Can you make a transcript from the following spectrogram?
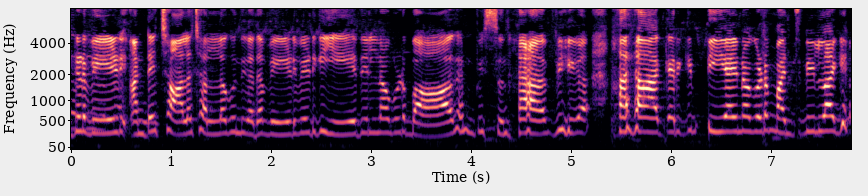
ఇక్కడ వేడి అంటే చాలా చల్లగా ఉంది కదా వేడి వేడికి ఏది వెళ్ళినా కూడా బాగా అనిపిస్తుంది హ్యాపీగా. అది ఆఖరికి టీ అయినా కూడా మంచినీళ్ళలాగే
